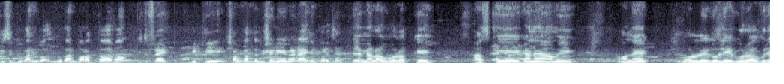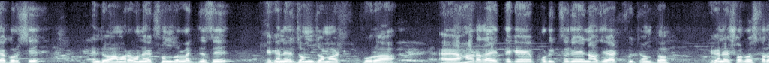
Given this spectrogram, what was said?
কিছু দোকান দোকান বরাদ্দ এবং কিছু ফ্লাইট বিক্রি সংক্রান্ত বিষয় নিয়ে মেলাটা আয়োজন করেছেন। মেলা উপলক্ষে আজকে এখানে আমি অনেক গলি গলি ঘোরাফেরা করছি, কিন্তু আমার অনেক সুন্দর লাগতেছে। এখানে জমজমাট পুরা হাটাদাই থেকে ফটিকছড়ি নাজিহাট পর্যন্ত। এখানে সর্বস্তর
